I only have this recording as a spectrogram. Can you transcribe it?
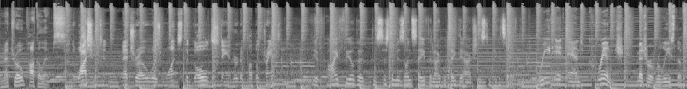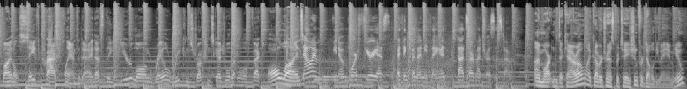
Metropocalypse. Uh, the Washington Metro was once the gold standard of public transit. If I feel that the system is unsafe, then I will take the actions to make it safer. Read it and cringe. Metro released the final Safe Track plan today. That's the year-long rail reconstruction schedule that will affect all lines. Now I'm, you know, more furious, I think, than anything. It, that's our metro system. I'm Martin Di Caro. I cover transportation for WAMU.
